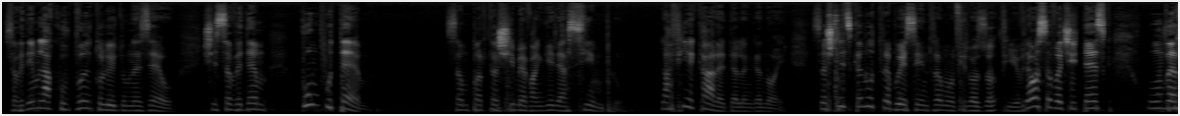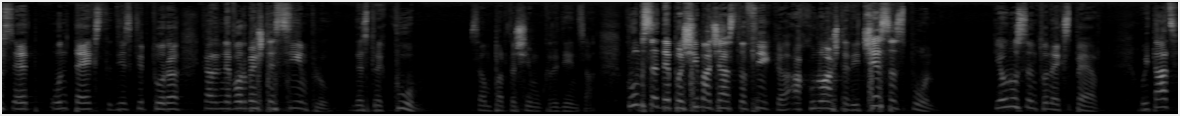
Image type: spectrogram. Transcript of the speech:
să venim la cuvântul lui Dumnezeu și să vedem cum putem să împărtășim Evanghelia simplu, la fiecare de lângă noi. Să știți că nu trebuie să intrăm în filozofie. Vreau să vă citesc un verset, un text din Scriptură care ne vorbește simplu despre cum să împărtășim credința. Cum să depășim această frică a cunoașterii? Ce să spun? Eu nu sunt un expert. Uitați,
